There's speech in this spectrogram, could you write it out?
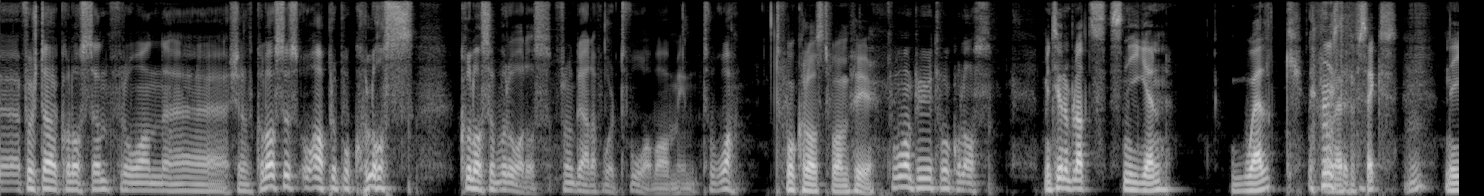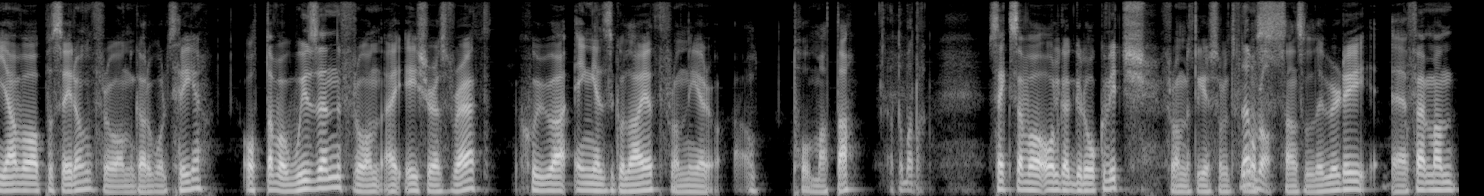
eh, första kolossen från eh, Shadow of Colossus och apropå koloss, Colossal Borodos från God of War 2 var min tvåa. Två koloss, två vampyr. Två vampyr, två koloss. Min tionde plats, Snigen. Welk från Just det. FF6. Nian var Poseidon från God of War 3. Åtta var Wizen från Asura's Wrath. Sjua Engels Goliath från Nier Automata. Automata. Sexa var Olga Gulokovic från Metal Gear Solid 2 Den var bra. Sons of Liberty. Eh, femman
